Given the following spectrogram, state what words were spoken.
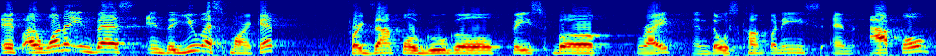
If I want to invest in the US market, for example, Google, Facebook, right, and those companies, and Apple,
